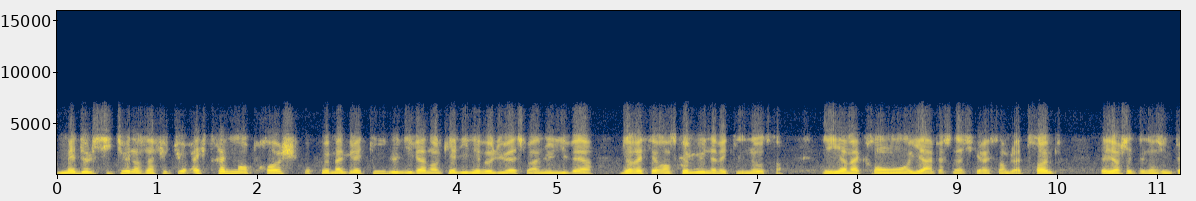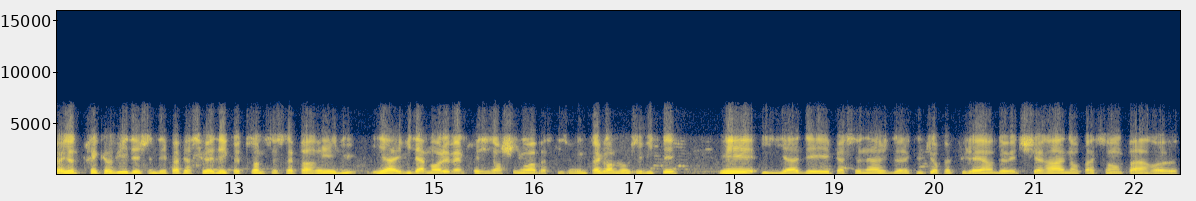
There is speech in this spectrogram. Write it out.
mais de le situer dans un futur extrêmement proche pour que malgré tout l'univers dans lequel il évoluait soit un univers de référence commune avec les nôtres. il y a Macron, il y a un personnage qui ressemble à Trump. D'ailleurs, j'étais dans une période pré-Covid et je n'étais pas persuadé que Trump ne se serait pas réélu. Il y a évidemment le même président chinois parce qu'ils ont une très grande longévité, et il y a des personnages de la culture populaire, de Ed Sheeran en passant par euh,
